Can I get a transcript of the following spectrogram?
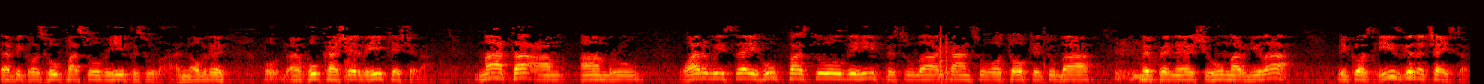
that because who pasul v'hi pasula. And over there, who uh, kasher v'hi keshera. Mata'am amru. Why do we say who pasul v'hi pesula kansu oto ketuba mepene shehu margila? Because he's going to chase her,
